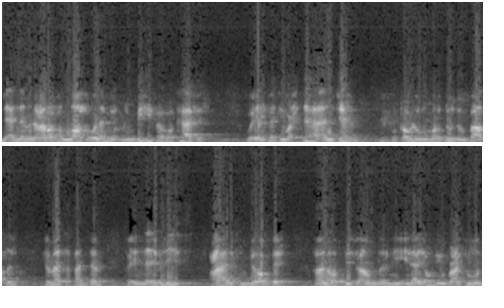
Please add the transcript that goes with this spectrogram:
لأن من عرف الله ولم يؤمن به فهو كافر. وعرفة وحدها الجهم وقوله مردود باطل كما تقدم فإن إبليس عارف بربه. قال ربي فأنظرني إلى يوم يبعثون.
